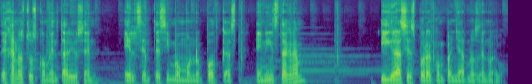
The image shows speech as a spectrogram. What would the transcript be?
Déjanos tus comentarios en el centésimo mono podcast en Instagram y gracias por acompañarnos de nuevo.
